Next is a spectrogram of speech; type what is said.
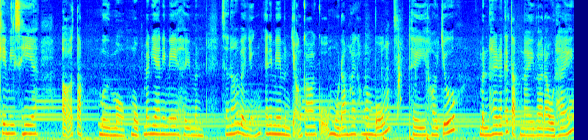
Kemi's here. Ở tập 11 một manga anime thì mình sẽ nói về những anime mình chọn coi của mùa đông 2024 Thì hồi trước mình hay ra cái tập này vào đầu tháng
